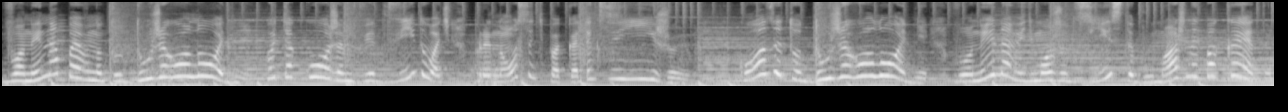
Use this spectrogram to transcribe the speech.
Вони, напевно, тут дуже голодні, хоча кожен відвідувач приносить пакетик з їжею. Кози тут дуже голодні, вони навіть можуть з'їсти бумажний пакетик.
